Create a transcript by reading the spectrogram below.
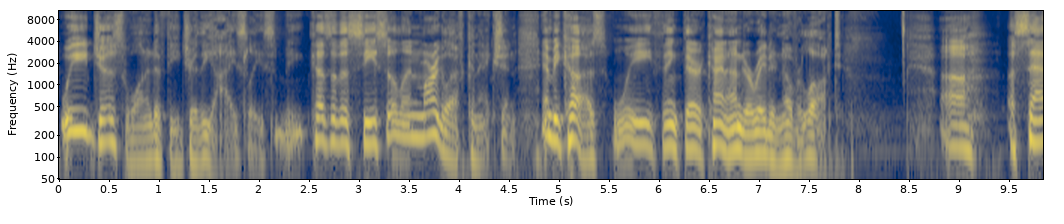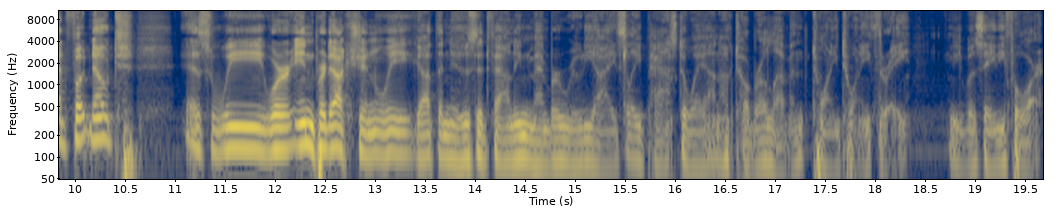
We just wanted to feature the Isleys because of the Cecil and Margouleff connection, and because we think they're kind of underrated and overlooked. Uh, a sad footnote. As we were in production, we got the news that founding member Rudy Isley passed away on October 11th, 2023. He was 84.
